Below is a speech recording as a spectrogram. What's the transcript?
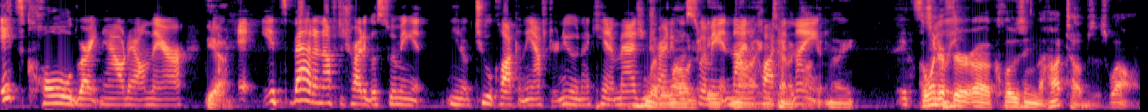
it's cold right now down there. Yeah. It's bad enough to try to go swimming at you know two o'clock in the afternoon. I can't imagine Let trying to go swimming eight, at nine, nine, o'clock 10 at night. at night. It's I wonder if they're uh, closing the hot tubs as well.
